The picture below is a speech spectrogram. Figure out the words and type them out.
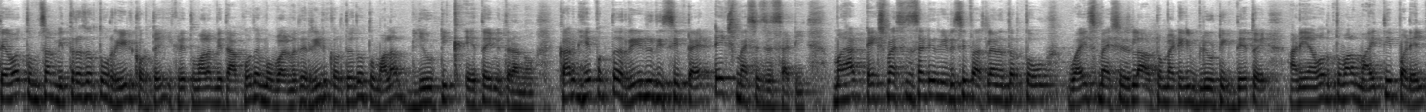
तेव्हा तुमचा मित्र जर तो रीड रीड करतोय. इकडे तुम्हाला मी दाखवतोय मोबाईलमध्ये रीड करतोय तर तुम्हाला ब्ल्यू टिक येतंय मित्रांनो. कारण हे फक्त रीड रिसिप्ट आहे टेक्स्ट मेसेजेससाठी मग हा टेक्स्ट मेसेजसाठी रीड रिसिप्ट असल्यानंतर तो व्हॉइस मेसेजला ऑटोमॅटिकली ब्ल्यूटिक देतोय. आणि यावर तुम्हाला माहिती पडेल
